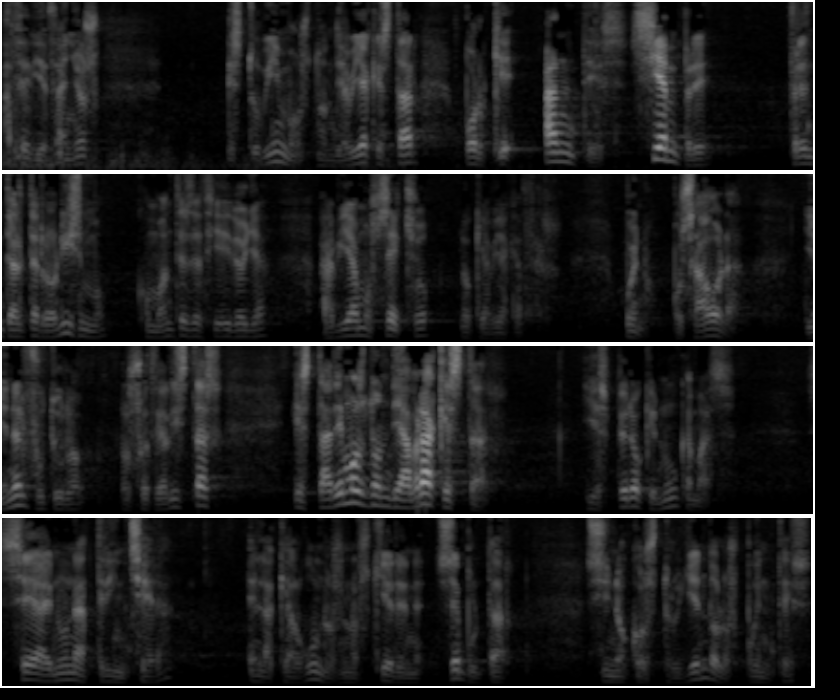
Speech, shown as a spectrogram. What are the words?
hace diez años, estuvimos donde había que estar porque antes, siempre, frente al terrorismo, como antes decía Idoya, habíamos hecho lo que había que hacer. Bueno, pues ahora y en el futuro, los socialistas estaremos donde habrá que estar. Y espero que nunca más sea en una trinchera en la que algunos nos quieren sepultar, sino construyendo los puentes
